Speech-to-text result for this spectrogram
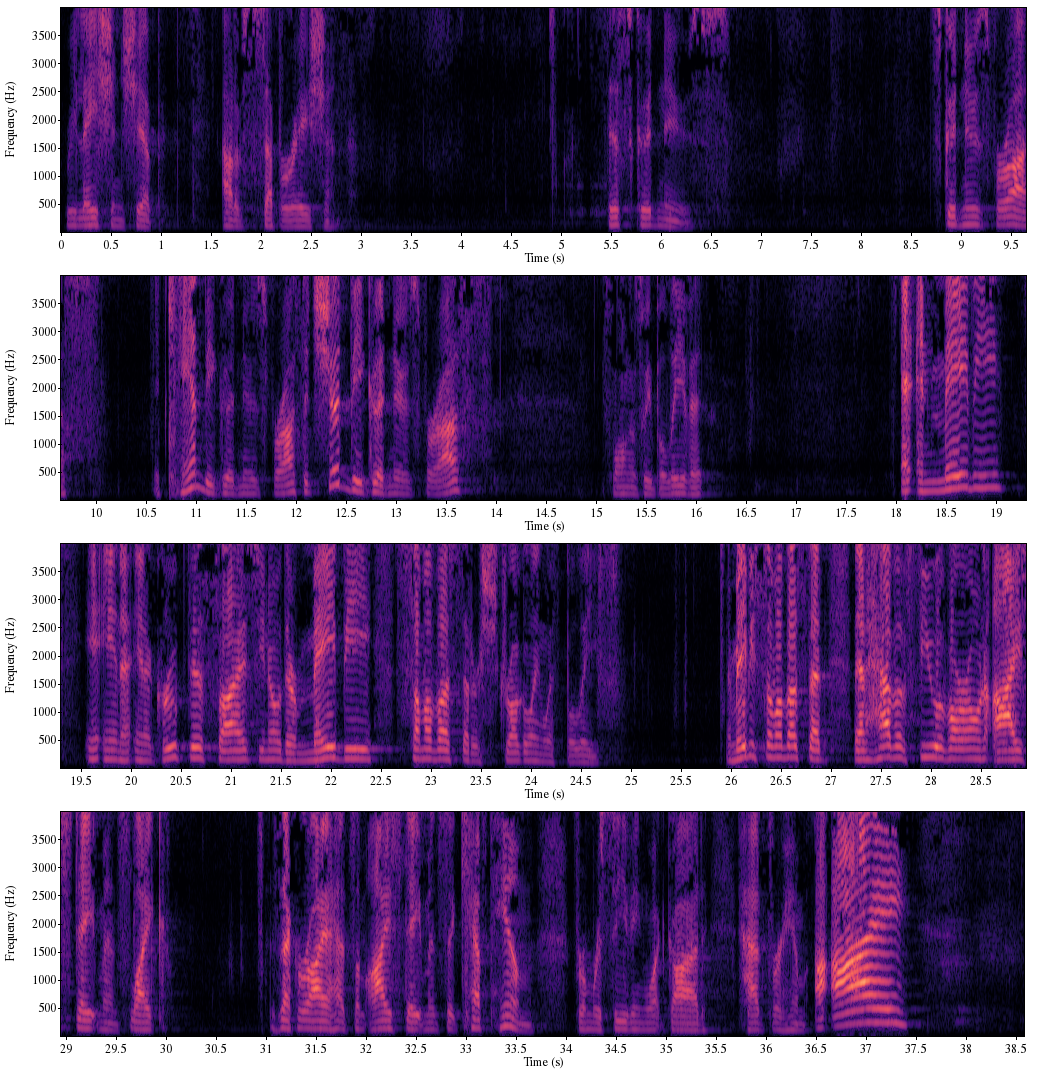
Relationship out of separation this good news. It's good news for us. It can be good news for us. It should be good news for us, as long as we believe it. And, and maybe in a, in a group this size, you know, there may be some of us that are struggling with belief. There may be some of us that, that have a few of our own I statements, like Zechariah had some I statements that kept him from receiving what God had for him. I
